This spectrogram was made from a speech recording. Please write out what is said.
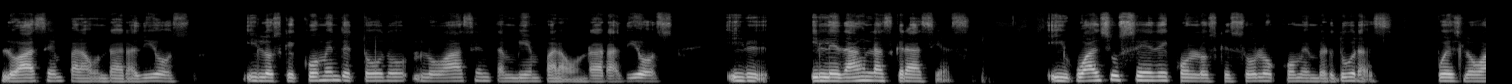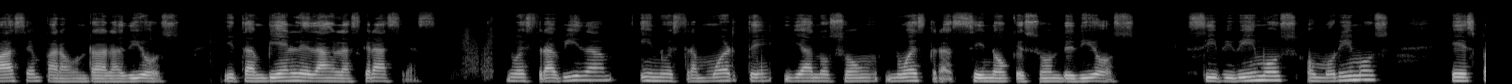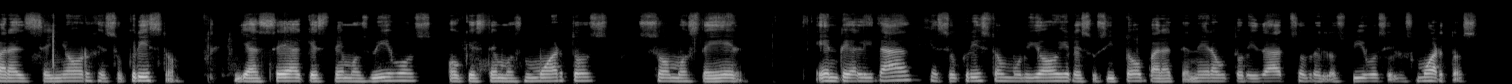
lo hacen para honrar a Dios. Y los que comen de todo lo hacen también para honrar a Dios y, le dan las gracias. Igual sucede con los que solo comen verduras, pues lo hacen para honrar a Dios y también le dan las gracias. Nuestra vida y nuestra muerte ya no son nuestras, sino que son de Dios. Si vivimos o morimos, es para el Señor Jesucristo, ya sea que estemos vivos o que estemos muertos, somos de Él. En realidad, Jesucristo murió y resucitó para tener autoridad sobre los vivos y los muertos.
